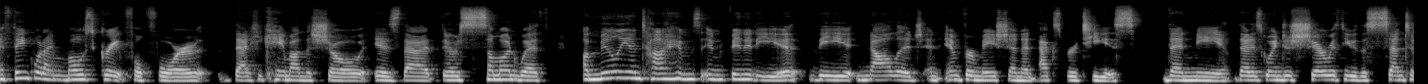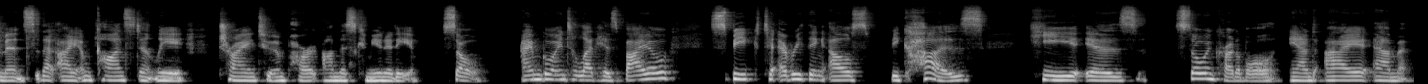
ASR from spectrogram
I think what I'm most grateful for that he came on the show is that there's someone with a million times infinity the knowledge and information and expertise than me that is going to share with you the sentiments that I am constantly trying to impart on this community. So, I'm going to let his bio speak to everything else because he is so incredible. And I am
